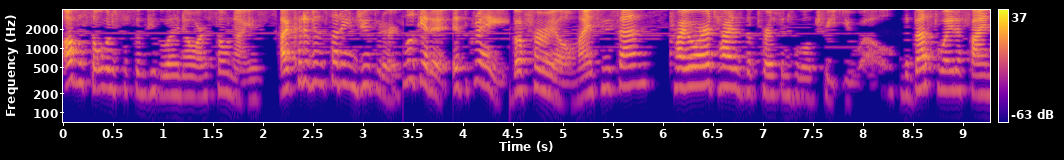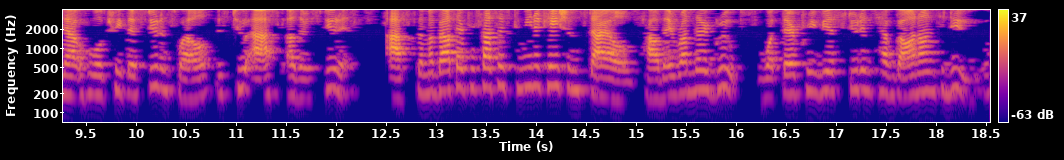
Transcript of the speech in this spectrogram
All the solar system people I know are so nice nice. I could have been studying Jupiter. Look at it. It's great. But for real, my two cents, prioritize the person who will treat you well. The best way to find out who will treat their students well is to ask other students. Ask them about their professors' communication styles, how they run their groups, what their previous students have gone on to do.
